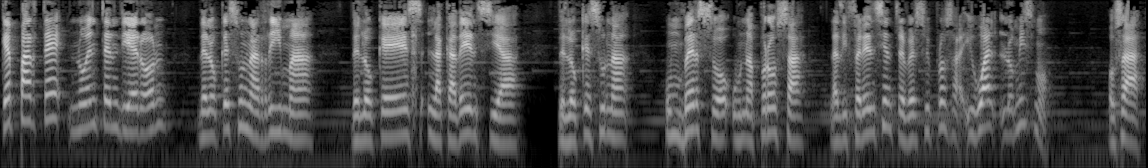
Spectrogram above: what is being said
¿qué parte no entendieron de lo que es una rima, de lo que es la cadencia, de lo que es una, un verso, una prosa, la diferencia entre verso y prosa? Igual, lo mismo. O sea,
